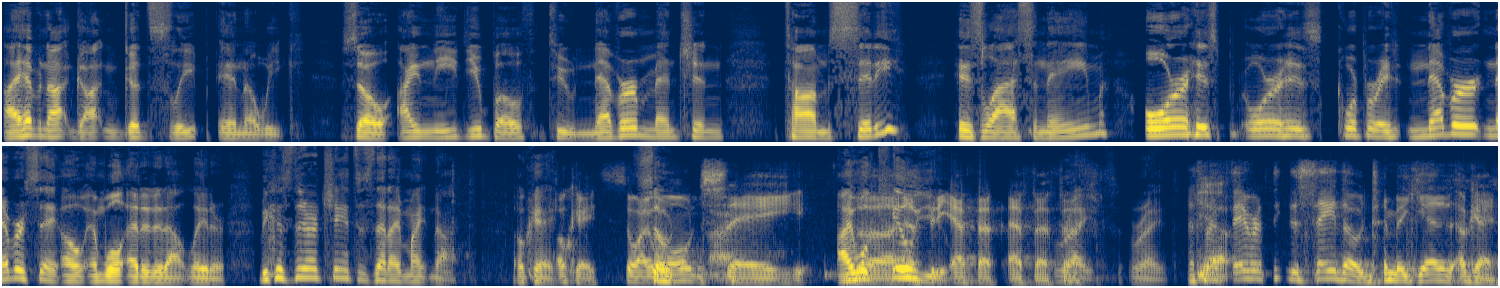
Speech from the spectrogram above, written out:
I have not gotten good sleep in a week, so I need you both to never mention Tom's city, his last name, or his or his corporation. Never, never say, "Oh," and we'll edit it out later because there are chances that I might not. Okay. Okay. So I won't say. I will kill you. The FFFFF. Right. Right. That's yeah. my favorite thing to say, though, to make it edit. Okay.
